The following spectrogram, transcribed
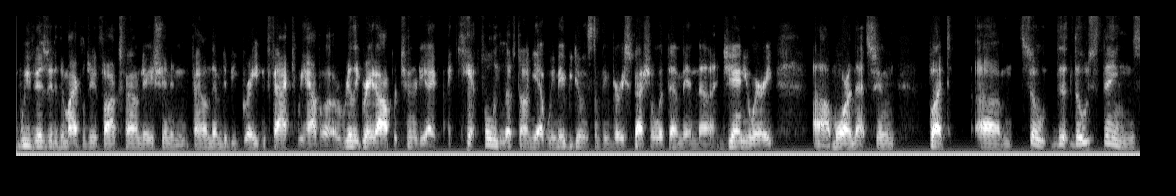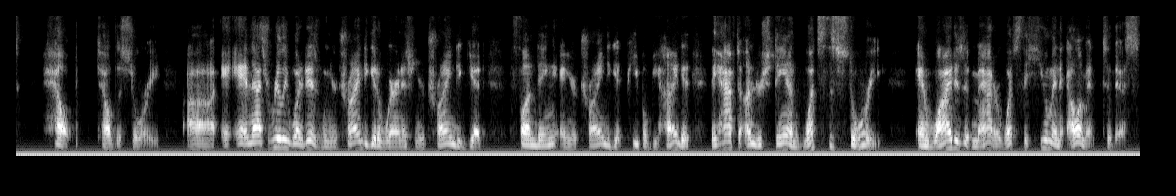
we visited the michael j. Fox foundation and found them to be great. In fact we have a, really great opportunity I, I, can't fully lift on yet. We may be doing something very special with them in uh, january uh, more on that soon but um, so th- those things help tell the story. Uh, and that's really what it is when you're trying to get awareness and you're trying to get funding and you're trying to get people behind it, they have to understand what's the story and why does it matter? What's the human element to this?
